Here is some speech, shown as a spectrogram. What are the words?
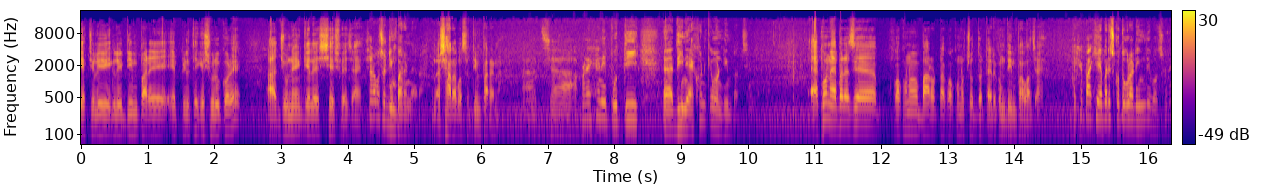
অ্যাকচুয়ালি এগুলি ডিম পারে এপ্রিল থেকে শুরু করে আর জুনে গেলে শেষ হয়ে যায়। সারা বছর ডিম পারে না এরা? না, সারা বছর ডিম পারে না। আচ্ছা আপনারা এখানে প্রতি দিন এখন কেমন ডিম পাচ্ছেন? এখন অ্যাভারেজে কখনো বারোটা কখনো চোদ্দোটা এরকম ডিম পাওয়া যায়। একটা পাখি অ্যাভারেজ কতগুলো ডিম দেয় বছরে?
